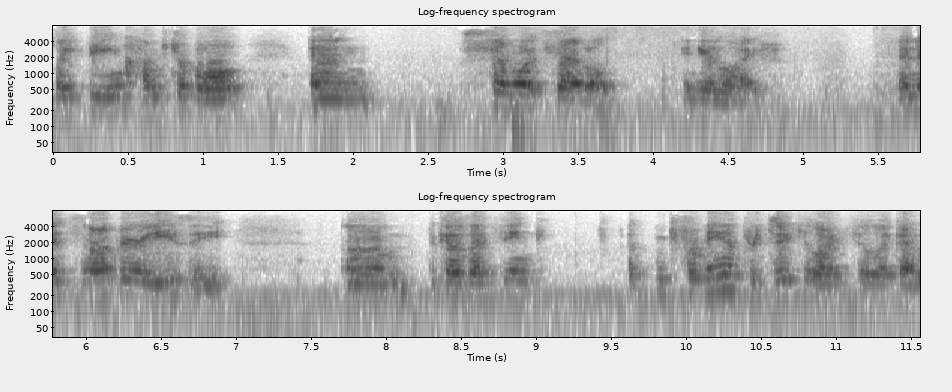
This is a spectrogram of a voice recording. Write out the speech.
Like being comfortable and somewhat settled in your life. And it's not very easy um, because I think, uh, for me in particular, I feel like I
